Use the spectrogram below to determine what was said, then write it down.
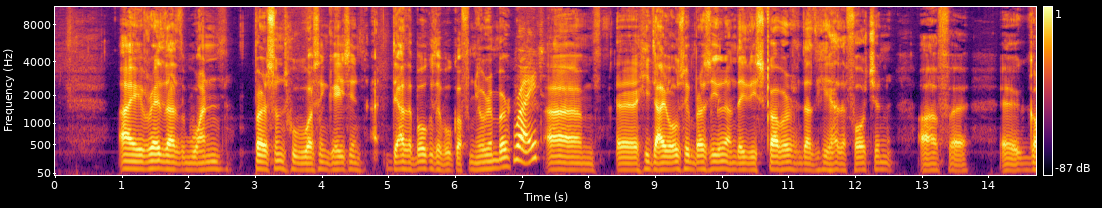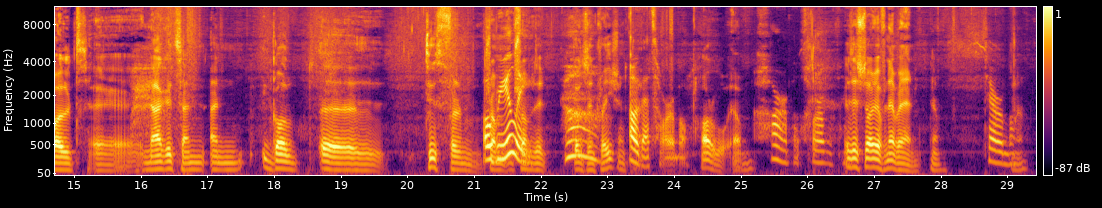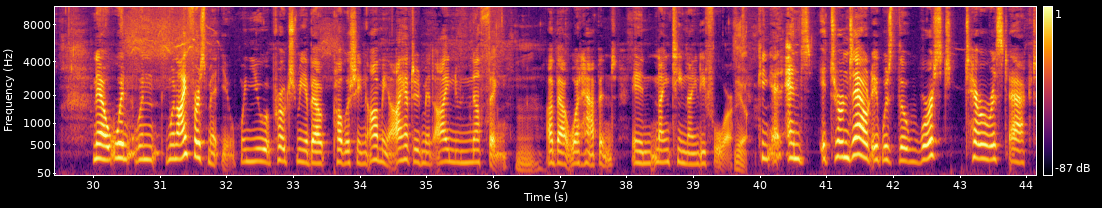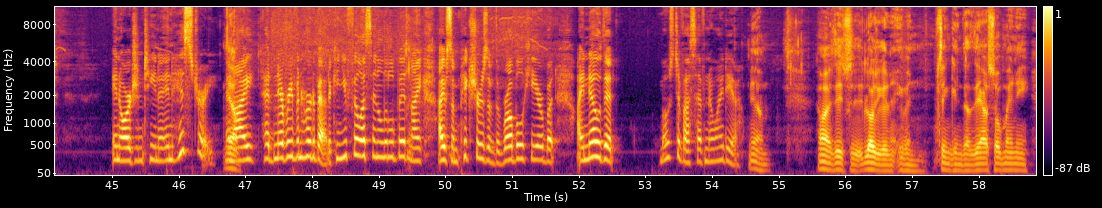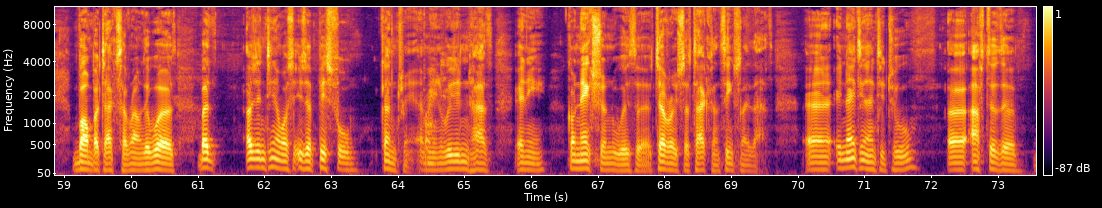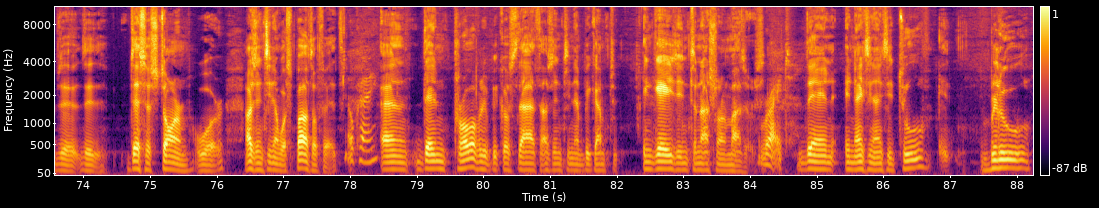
I read that one person who was engaged in uh, the other book, the book of Nuremberg, right. um, uh, he died also in Brazil, and they discovered that he had a fortune of uh, uh, gold uh, nuggets and and gold uh, tooth from Oh, from, really? from the concentration. Oh, that's horrible. Horrible. Um, Horrible, horrible. thing. it's a story of never end. Yeah. Terrible. Now, when, when, when I first met you, when you approached me about publishing Amia, I have to admit I knew nothing about what happened in 1994. Yeah. Can, and, and it turns out it was the worst terrorist act in Argentina in history. And Yeah. I had never even heard about it. Can you fill us in a little bit? And I, I have some pictures of the rubble here, but I know that most of us have no idea. Yeah. Oh, it's logical even thinking that there are so many bomb attacks around the world. But Argentina was is a peaceful country. I mean, we didn't have any connection with uh, terrorist attacks and things like that. Uh, in 1992, uh, after the, the the Desert Storm War, Argentina was part of it. Okay. And then probably because that Argentina began to engage in international matters. Right. Then in 1992, it blew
